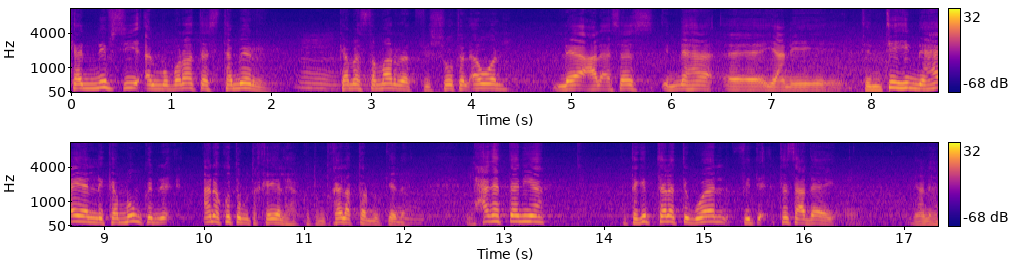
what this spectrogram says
كان نفسي المباراة تستمر كما استمرت في الشوط الأول لا على أساس إنها آه، يعني تنتهي النهاية اللي كان ممكن أنا كنت متخيلها كنت متخيل أكتر من كده. الحاجة الثانية أنت جبت ثلاث أجوال في تسع دقائق يعني في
